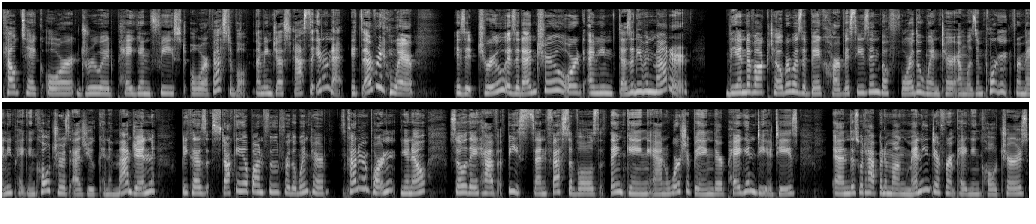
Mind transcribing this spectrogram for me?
Celtic or Druid pagan feast or festival. I mean, just ask the internet, it's everywhere. Is it true? Is it untrue? Or, I mean, does it even matter? The end of October was a big harvest season before the winter and was important for many pagan cultures, as you can imagine because stocking up on food for the winter is kind of important, you know? So they'd have feasts and festivals thanking and worshiping their pagan deities. And this would happen among many different pagan cultures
